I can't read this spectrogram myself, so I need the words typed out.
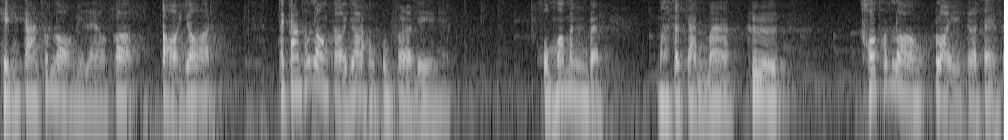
เห็นการทดลองนี้แล้วก็ต่อยอด แต่การทดลองต่อยอดของคุณฟาราเดย์เนี่ยผมว่ามันแบบมหัศจรรย์มาก คือ เขาทดลองปล่อยกระแสไฟ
